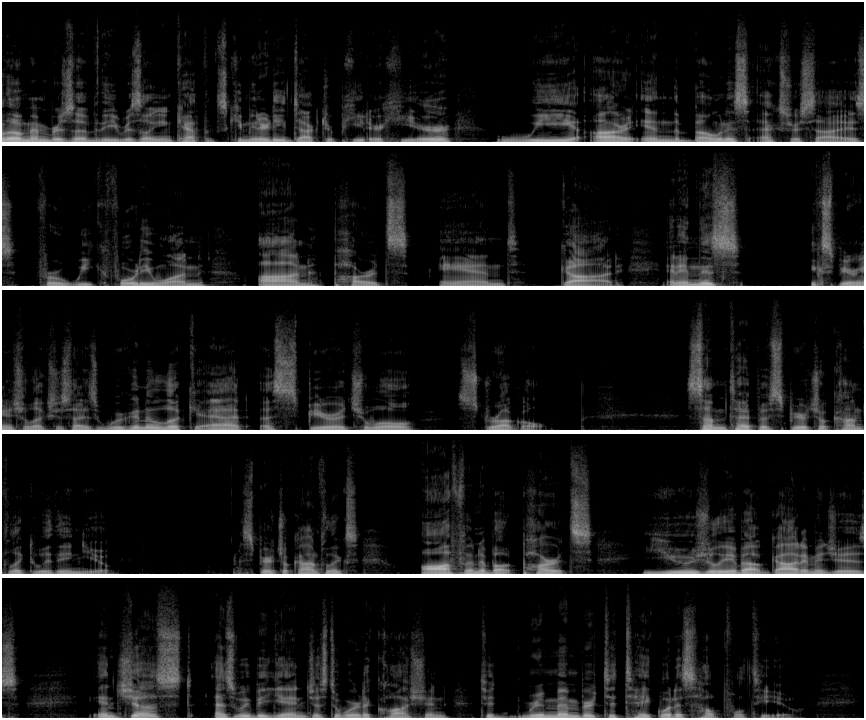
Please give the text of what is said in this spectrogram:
Hello, members of the Resilient Catholics community. Dr. Peter here. We are in the bonus exercise for week 41 on parts and God. And in this experiential exercise, we're going to look at a spiritual struggle, some type of spiritual conflict within you. Spiritual conflicts, often about parts, usually about God images and just as we begin, just a word of caution to remember to take what is helpful to you.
